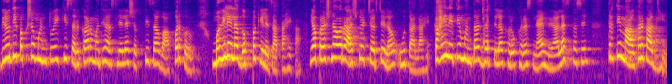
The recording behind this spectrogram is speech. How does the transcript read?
विरोधी पक्ष म्हणतोय की सरकारमध्ये असलेल्या शक्तीचा वापर करून महिलेला गप्प केले जात आहे का? या प्रश्नावर राजकीय चर्चेला ऊत आला आहे. काही नेते म्हणतात जर तिला खरोखरच न्याय मिळालाच नसेल तर ती माघार का घेईन?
